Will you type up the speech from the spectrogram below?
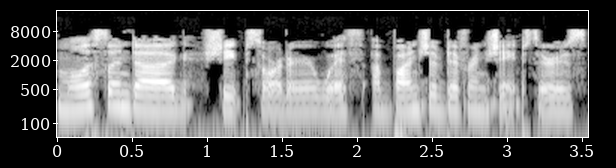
Melissa and Doug shape sorter with a bunch of different shapes. There's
